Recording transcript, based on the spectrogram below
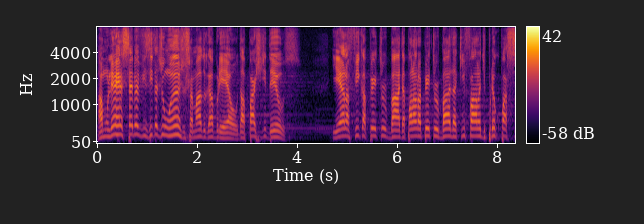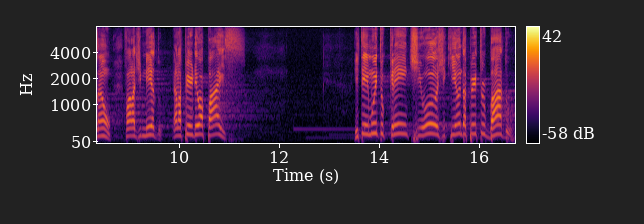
A mulher recebe a visita de um anjo chamado Gabriel, da parte de Deus e ela fica perturbada. A palavra perturbada aqui fala de preocupação, fala de medo. Ela perdeu a paz. E tem muito crente hoje que anda perturbado.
